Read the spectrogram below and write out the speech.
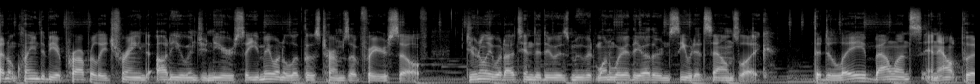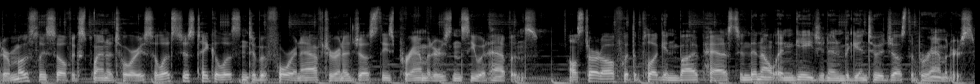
I don't claim to be a properly trained audio engineer, so you may want to look those terms up for yourself. Generally what I tend to do is move it one way or the other and see what it sounds like. The delay, balance, and output are mostly self-explanatory, so let's just take a listen to before and after and adjust these parameters and see what happens. I'll start off with the plugin bypassed and then I'll engage it and begin to adjust the parameters.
